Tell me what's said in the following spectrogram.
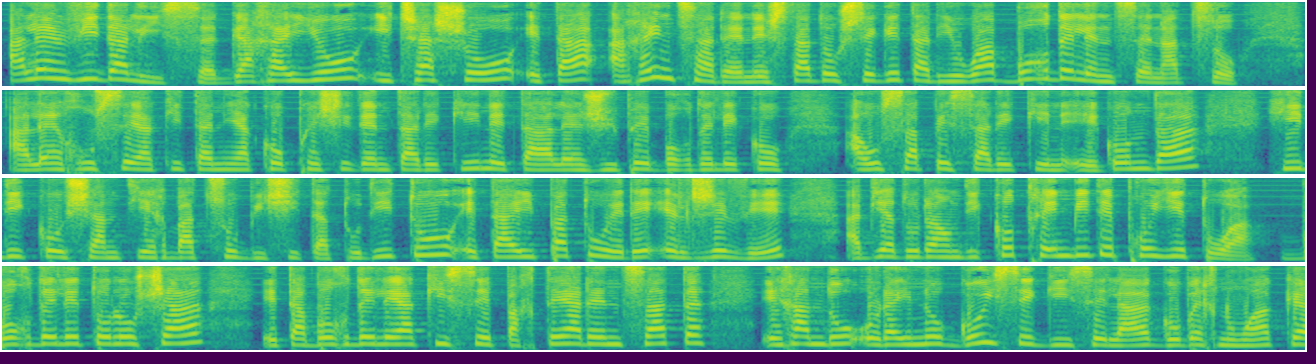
Alen Vidaliz, Garraio, Itxaso eta Arraintzaren estado segetarioa bordelentzen atzo. Alen Ruseak Itaniako presidentarekin eta Alen Jupe bordeleko hausapezarekin egonda, hiriko xantier batzu bisitatu ditu eta ipatu ere LGV abiadura ondiko trenbide proietua. Bordele tolosa eta bordeleak ize partearen zat, errandu oraino goizegi zela gobernuak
